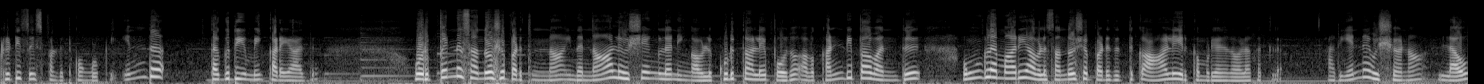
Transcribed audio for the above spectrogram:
கிரிட்டிசைஸ் பண்ணுறதுக்கோ உங்களுக்கு எந்த தகுதியுமே கிடையாது. ஒரு பெண்ணை சந்தோஷப்படுத்தணும்னா இந்த நாலு விஷயங்களை நீங்கள் அவளுக்கு கொடுத்தாலே போதும். அவள் கண்டிப்பாக வந்து உங்களை மாதிரி அவளை சந்தோஷப்படுத்துறதுக்கு ஆளே இருக்க முடியாது இந்த உலகத்தில். அது என்ன விஷயம்னா லவ்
